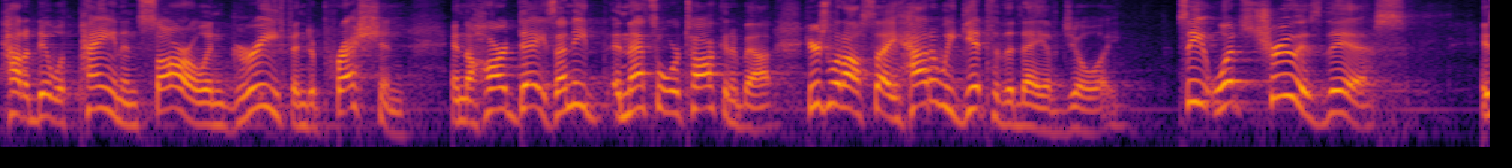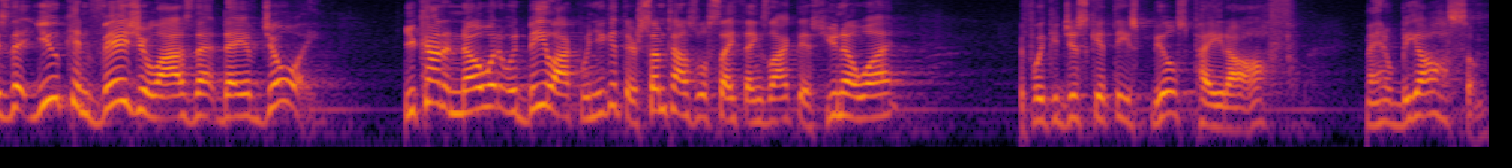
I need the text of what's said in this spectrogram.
how to deal with pain and sorrow and grief and depression and the hard days. I need, and that's what we're talking about. Here's what I'll say How do we get to the day of joy? See, what's true is this is that you can visualize that day of joy. You kind of know what it would be like when you get there. Sometimes we'll say things like this You know what? If we could just get these bills paid off, man, it would be awesome,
